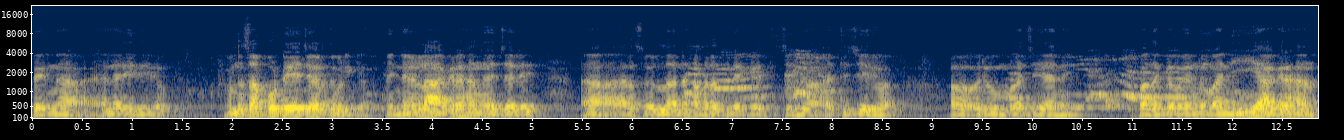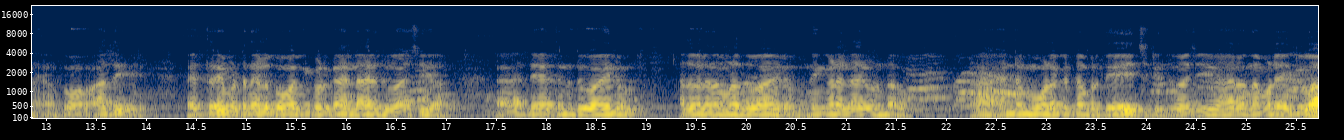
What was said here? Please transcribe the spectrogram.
പിന്നെ എല്ലാ രീതിയിലും ഒന്ന് സപ്പോർട്ട് ചെയ്യുക ചേർത്ത് പിടിക്കുക. പിന്നെയുള്ള ആഗ്രഹം എന്ന് വെച്ചാൽ റസൂല്ലാന്റെ ഹദ്രത്തിലേക്ക് എത്തിച്ചെല്ലുക എത്തിച്ചേരുക ഒരു ഉമ്ര ചെയ്യാൻ അപ്പൊ അതൊക്കെ വീണ്ടും വലിയ ആഗ്രഹമാണ്. അപ്പോൾ അത് എത്രയും പെട്ടെന്ന് എളുപ്പമാക്കി കൊടുക്കാൻ എല്ലാവരും ദുവാ ചെയ്യുക. അദ്ദേഹത്തിന്റെ ദുവായിലും അതുപോലെ നമ്മുടെ നിങ്ങൾ നിങ്ങളെല്ലാവരും ഉണ്ടാവും. എന്റെ മോളെ കിട്ടാൻ പ്രത്യേകിച്ചിട്ട് ദുവാ ചെയ്യുക. കാരണം നമ്മൾ ദുവാ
